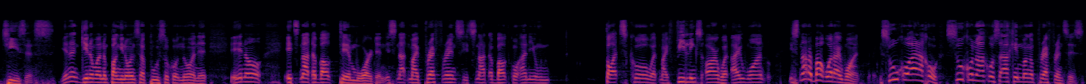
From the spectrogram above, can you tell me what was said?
Jesus. Yan ang ginawa ng Panginoon sa puso ko noon. You know, it's not about Tim Warden. It's not my preference. It's not about kung ano yung thoughts ko, what my feelings are, what I want. It's not about what I want. Suko ako. Suko na ako sa aking mga preferences.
